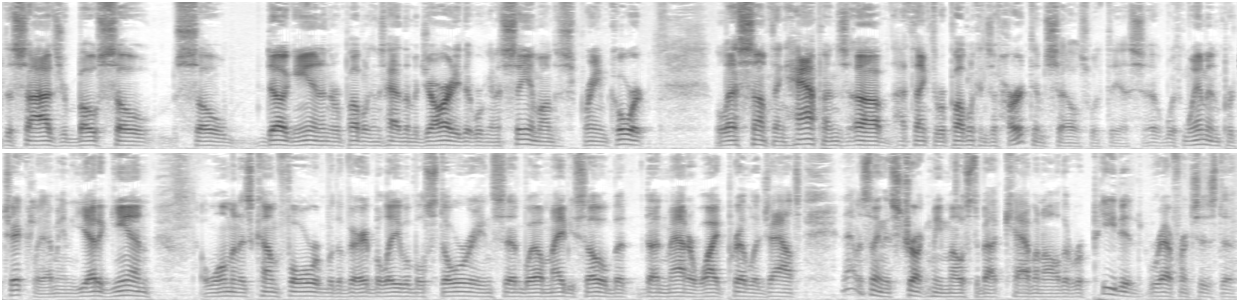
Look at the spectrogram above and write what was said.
the sides are both so so dug in, and the Republicans have the majority that we're going to see him on the Supreme Court. Unless something happens, uh, I think the Republicans have hurt themselves with this, uh, with women particularly. I mean, yet again, a woman has come forward with a very believable story and said, well, maybe so, but doesn't matter, white privilege outs. And that was the thing that struck me most about Kavanaugh the repeated references to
